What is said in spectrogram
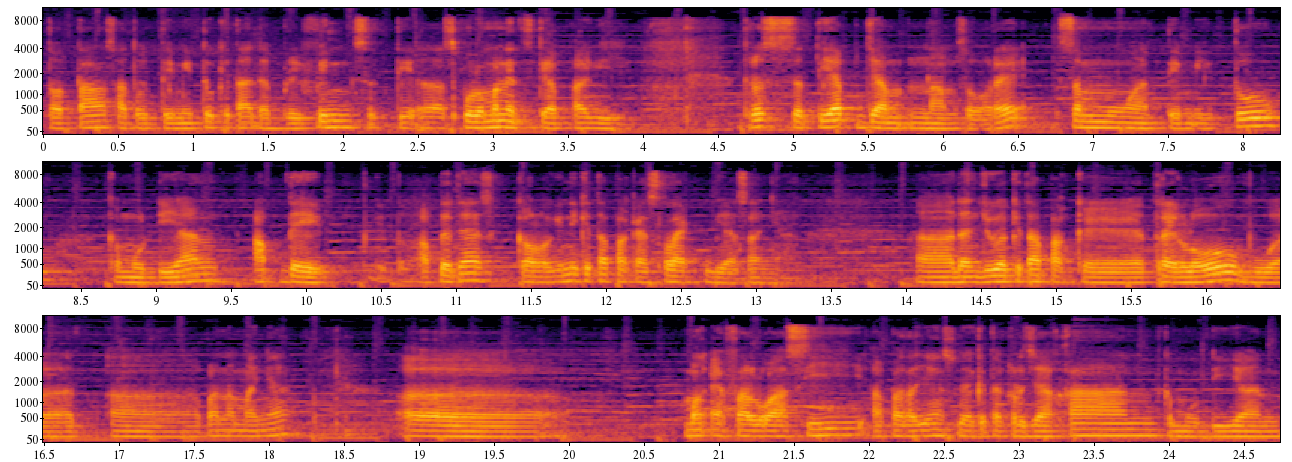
total satu tim itu kita ada briefing setiap, uh, 10 menit setiap pagi. Terus setiap jam 6 sore semua tim itu kemudian update gitu. Update nya kalau ini kita pakai Slack biasanya uh, dan juga kita pakai Trello buat uh, apa namanya uh, mengevaluasi apa saja yang sudah kita kerjakan. Kemudian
